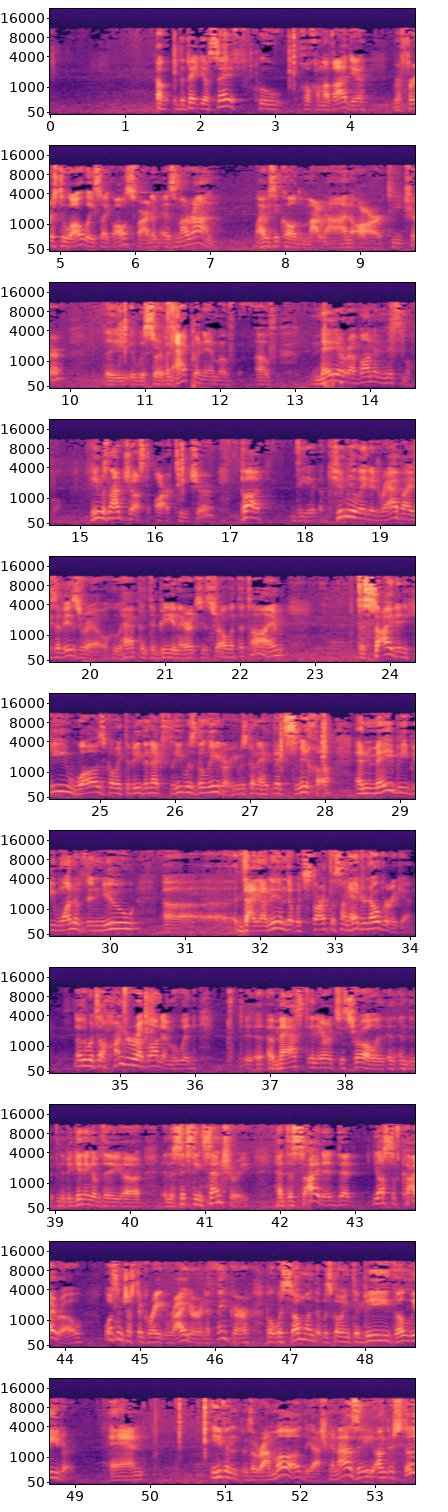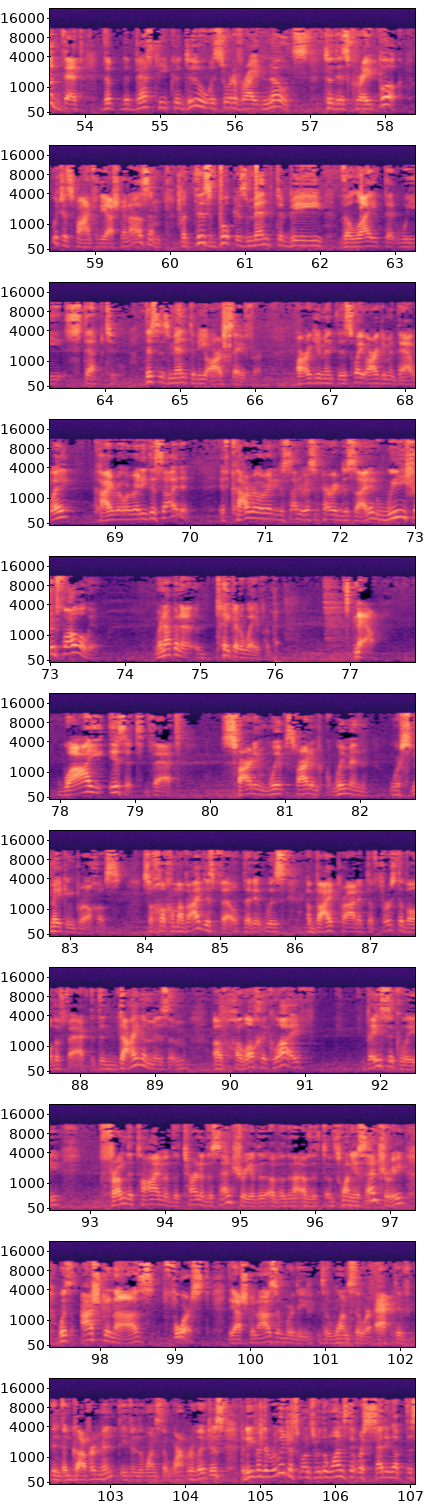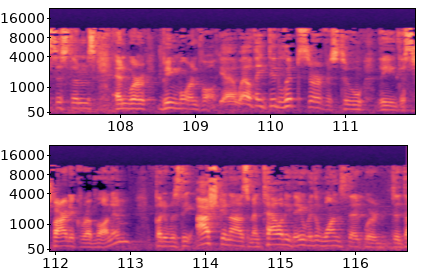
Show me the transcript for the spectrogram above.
Oh, the Beit Yosef, who Chocham Ovadiah refers to always, like all Sfardim, as Maran. Why was he called Maran, our teacher? The, it was sort of an acronym of, of Meir Rabbanim Nismuchu. He was not just our teacher, but the accumulated rabbis of Israel who happened to be in Eretz Yisrael at the time decided he was going to be the next, he was the leader. He was going to get smicha and maybe be one of the new uh, dayanim that would start the Sanhedrin over again. In other words, a hundred rabbanim who had amassed in Eretz Yisrael in, in, in the beginning of the uh, in the 16th century had decided that Yosef Karo wasn't just a great writer and a thinker, but was someone that was going to be the leader. And even the Ramah, the Ashkenazi, understood that the, the best he could do was sort of write notes to this great book, which is fine for the Ashkenazim. But this book is meant to be the light that we step to. This is meant to be our safer. Argument this way, argument that way. Karo already decided. If Karo already decided, Yosef Karo already decided, we should follow him. We're not going to take it away from him. Now, why is it that Sephardim, Sephardim women were making brachos. So Chocham Avadias felt that it was a byproduct of, first of all, the fact that the dynamism of halachic life, basically, from the time of the turn of the century, of the, of the, of the, of the 20th century, was Ashkenaz forced. The Ashkenazim were the, the ones that were active in the government, even the ones that weren't religious, but even the religious ones were the ones that were setting up the systems and were being more involved. Yeah, well, they did lip service to the, the Sephardic Rabbanim, but it was the Ashkenaz mentality. They were the ones that were the,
